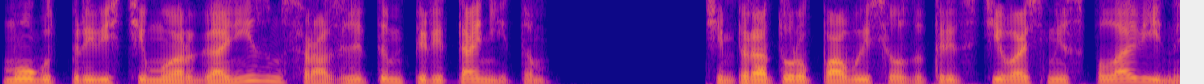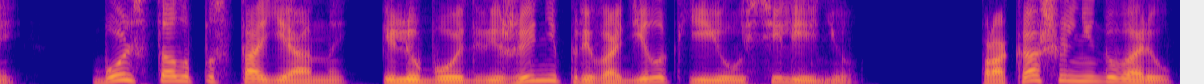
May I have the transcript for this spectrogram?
могут привести мой организм с разлитым перитонитом. Температура повысилась до 38,5. Боль стала постоянной, и любое движение приводило к ее усилению. Про кашель не говорю.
